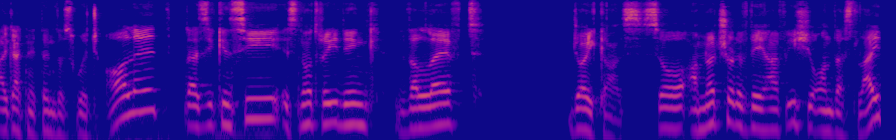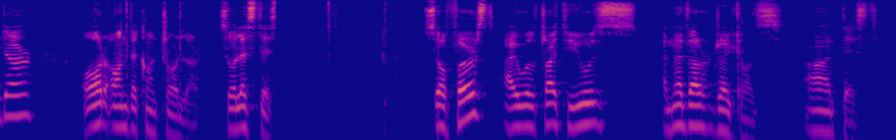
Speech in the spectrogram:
I got Nintendo Switch OLED. As you can see, it's not reading the left Joy-Cons. So I'm not sure if they have issue on the slider or on the controller. So let's test. So first, I will try to use another Joy-Cons and test.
